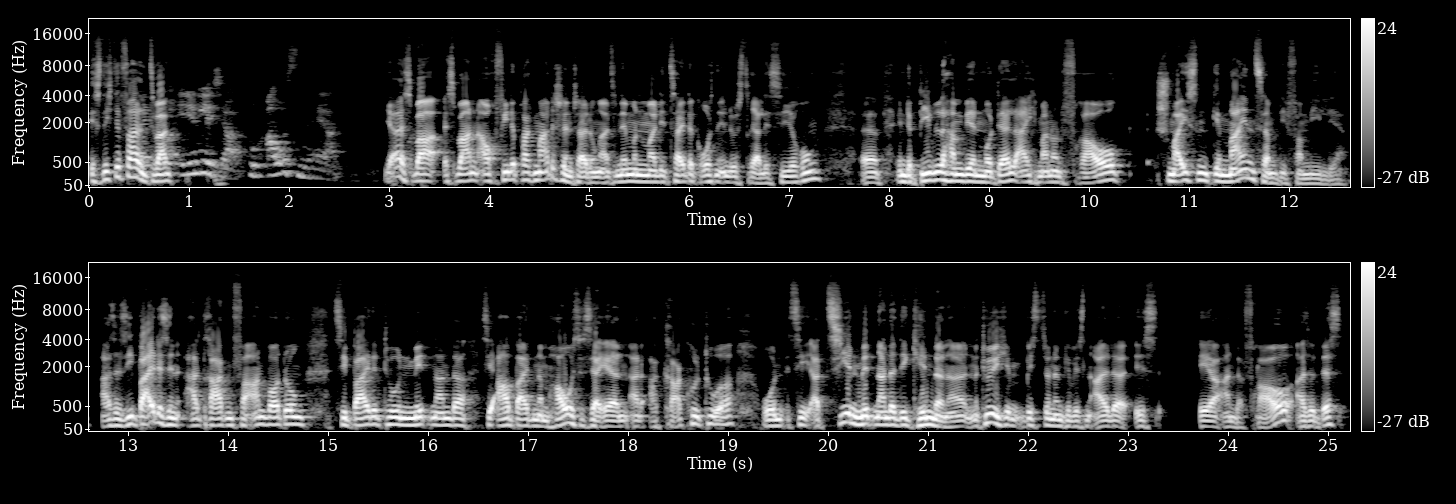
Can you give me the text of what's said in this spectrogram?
Ist nicht der Fall. Es war ähnlicher vom Außen her. Ja, es, war, es waren auch viele pragmatische Entscheidungen. Also nehmen wir mal die Zeit der großen Industrialisierung. Äh, in der Bibel haben wir ein Modell, eigentlich Mann und Frau schmeißen gemeinsam die Familie. Also sie beide sind, tragen Verantwortung, sie beide tun miteinander, sie arbeiten am Haus, das ist ja eher eine Agrarkultur, und sie erziehen miteinander die Kinder. Natürlich bis zu einem gewissen Alter ist eher an der Frau, also das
